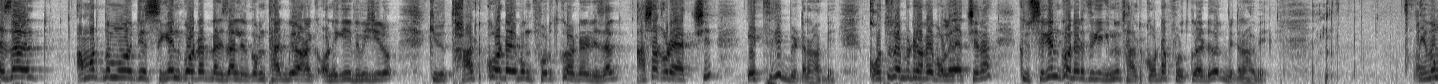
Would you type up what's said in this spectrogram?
রেজাল্ট আমার তো মনে হচ্ছে সেকেন্ড কোয়ার্টারটা রেজাল্ট এরকম থাকবে, অনেক অনেকেই ভেবেছিল। কিন্তু থার্ড কোয়ার্টার এবং ফোর্থ কোয়ার্টারের রেজাল্ট আশা করা যাচ্ছে এর থেকে বেটার হবে। কতটা বেটার হবে বলা যাচ্ছে না, কিন্তু সেকেন্ড কোয়ার্টার থেকে কিন্তু third quarter fourth quarter result better হবে। এবং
